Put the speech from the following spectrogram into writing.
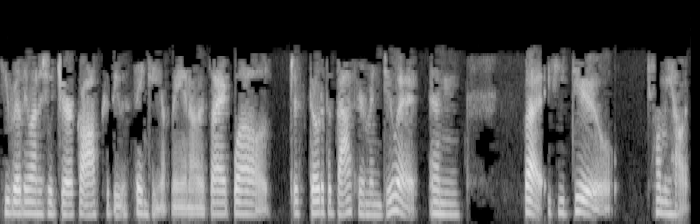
he really wanted to jerk off because he was thinking of me. And I was like, well, just go to the bathroom and do it. And, but if you do, tell me how it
